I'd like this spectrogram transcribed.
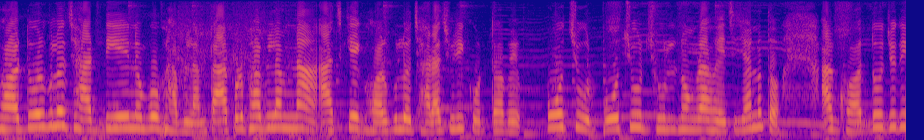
ঘর দুয়ারগুলো ঝাড় দিয়ে নেব ভাবলাম। তারপর ভাবলাম না আজকে ঘরগুলো ঝাড়াঝুড়ি করতে হবে। প্রচুর প্রচুর ঝুল নোংরা হয়েছে, জানো তো? আর ঘর দৌড় যদি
